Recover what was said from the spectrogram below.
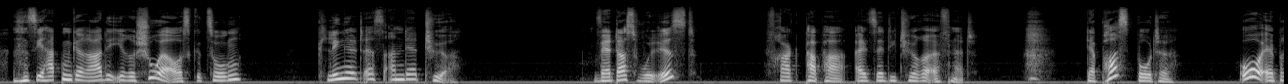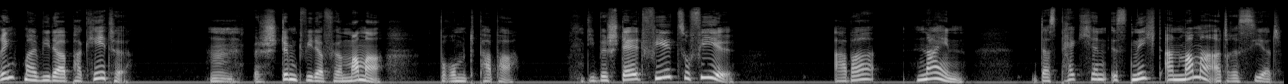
sie hatten gerade ihre Schuhe ausgezogen, klingelt es an der Tür. Wer das wohl ist? fragt Papa, als er die Türe öffnet. Der Postbote. Oh, er bringt mal wieder Pakete. Hm, bestimmt wieder für Mama, brummt Papa. Die bestellt viel zu viel. Aber nein, das Päckchen ist nicht an Mama adressiert,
